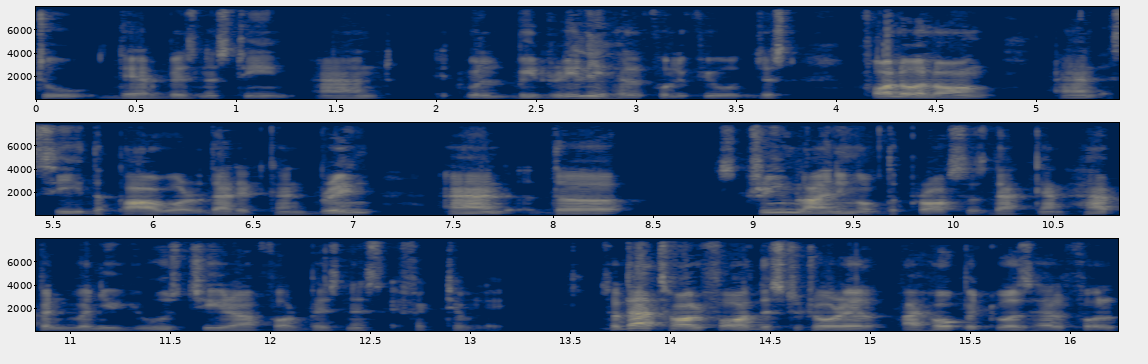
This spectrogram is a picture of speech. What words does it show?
to their business team. And it will be really helpful if you just follow along and see the power that it can bring and the streamlining of the process that can happen when you use Jira for business effectively. So that's all for this tutorial. I hope it was helpful.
